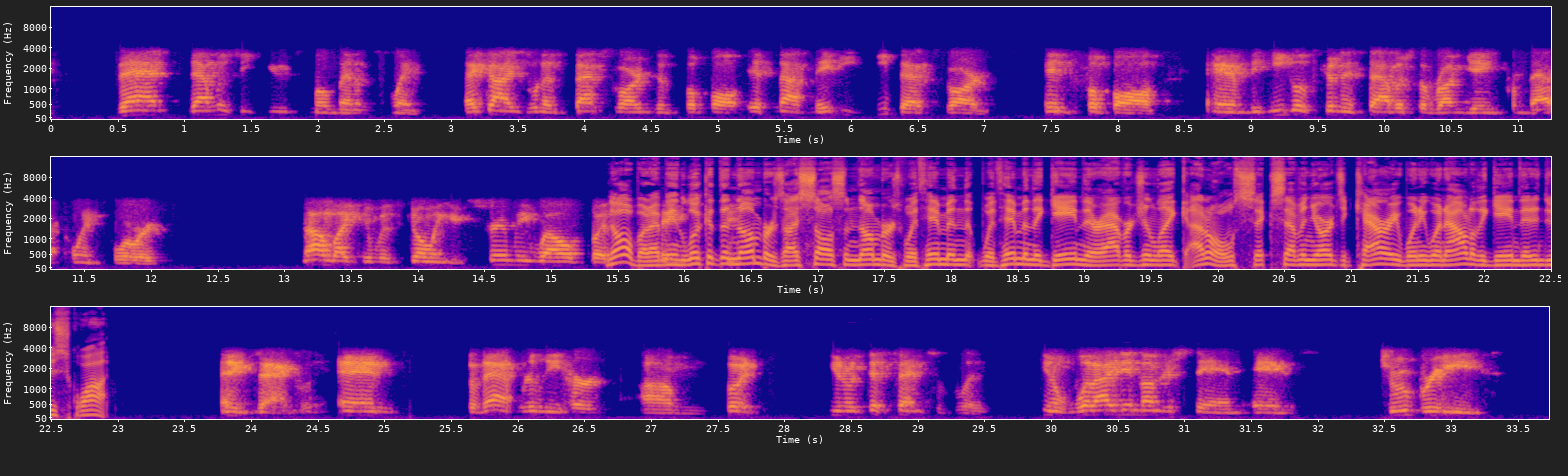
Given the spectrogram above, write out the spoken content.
That that was a huge momentum swing. That guy's one of the best guards in football, if not maybe the best guard in football. And the Eagles couldn't establish the run game from that point forward. Not like it was going extremely well, but No, but I mean, they- look at the numbers. I saw some numbers with him in the, with him in the game. They're averaging like I don't know six, seven yards a carry. When he went out of the game, they didn't do squat. Exactly. And so that really hurt. Um, but, you know, defensively, you know, what I didn't understand is Drew Brees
